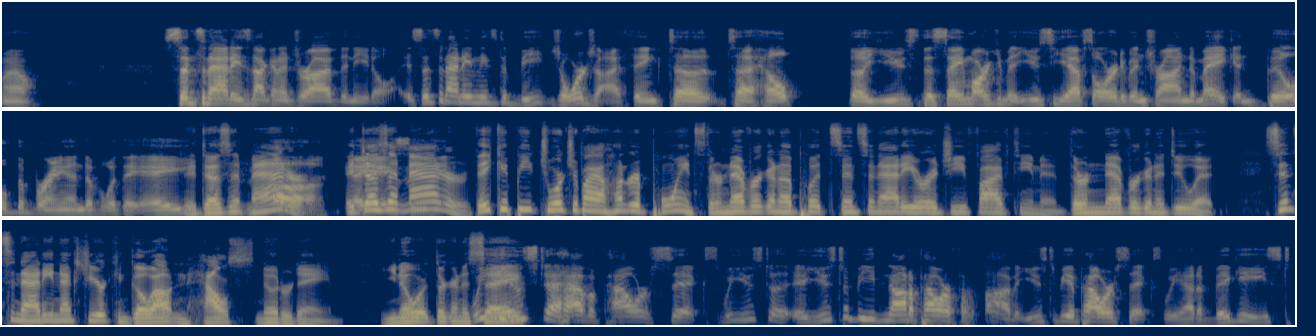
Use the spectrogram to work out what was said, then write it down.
Well, Cincinnati's not going to drive the needle. Cincinnati needs to beat Georgia, I think, to to help the use the same argument UCF's already been trying to make and build the brand of what they a. It doesn't matter. Uh, it doesn't matter. Game. They could beat Georgia by 100 points. They're never going to put Cincinnati or a G5 team in. They're never going to do it. Cincinnati next year can go out and house Notre Dame. You know what they're going to say? We used to have a power six. We used to. It used to be not a power five. It used to be a power six. We had a Big East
